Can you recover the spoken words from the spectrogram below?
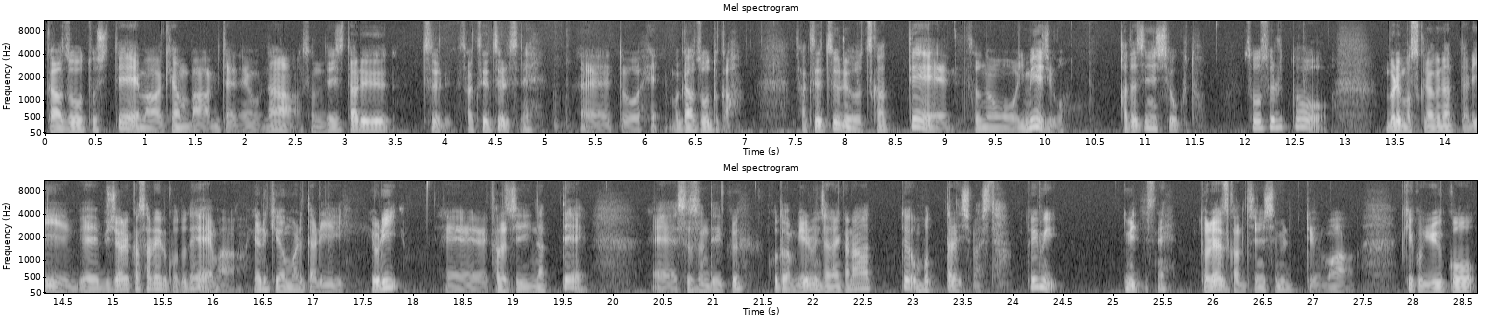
画像として、まあ、キャンバーみたいなようなそのデジタルツール作成ツールですね。えー、と画像とか作成ツールを使ってそのイメージを形にしておくと。そうするとブレも少なくなったり、えー、ビジュアル化されることで、まあ、やる気が生まれたりより、えー形になって、えー進んでいくことが見えるんじゃないかなって思ったりしました。という意味意味ですねとりあえず形にしてみるっていうのは結構有効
